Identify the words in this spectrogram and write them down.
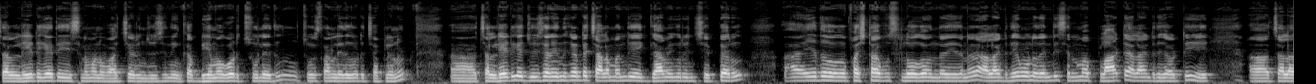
చాలా లేట్గా అయితే ఈ సినిమాను వాచ్ చేయడం చూసింది. ఇంకా భీమా కూడా చూడలేదు. చూస్తాను లేదు కూడా చెప్పలేను. చాలా లేట్గా చూశాను. ఎందుకంటే చాలామంది గామి గురించి చెప్పారు. ఏదో ఫస్ట్ హాఫ్ స్లోగా ఉంది ఏదైనా అలాంటిది ఏమి ఉండదండి. సినిమా ప్లాటే అలాంటిది కాబట్టి చాలా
